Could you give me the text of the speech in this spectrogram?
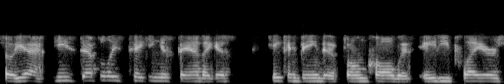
So, yeah, he's definitely taking a stand. I guess he convened a phone call with 80 players,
